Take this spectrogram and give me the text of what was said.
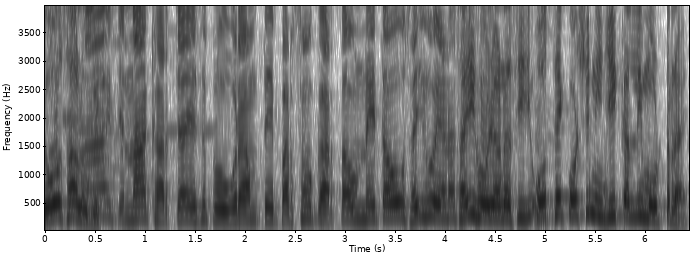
2 ਸਾਲ ਹੋ ਗਏ। ਜਿੰਨਾ- ਖਰਚਾ ਇਸ ਪ੍ਰੋਗਰਾਮ ਤੇ ਪਰਸੋਂ ਕਰਤਾ ਉਨੇ ਤਾਂ ਉਹ ਸਹੀ ਹੋ ਜਾਣਾ ਸਹੀ ਹੋ ਜਾਣਾ ਸੀ। ਉੱਥੇ ਕੁਝ ਨਹੀਂ ਜੀ ਕੱਲੀ ਮੋਟਰ ਹੈ।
